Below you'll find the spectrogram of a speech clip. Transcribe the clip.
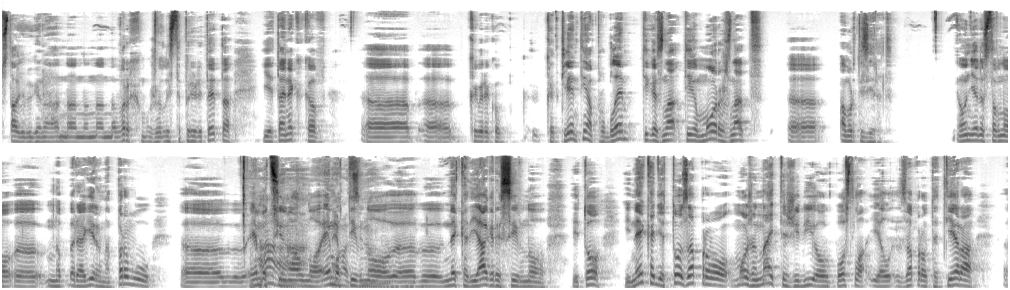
stavljao bi ga na, na, na, na vrh možda liste prioriteta, je taj nekakav, e, e, kako bi rekao, kad klijent ima problem, ti ga, zna, ti ga moraš znat amortizirati. On jednostavno uh, na- reagira na prvu, uh, emocionalno, Aha, emotivno, emocionalno. uh, nekad i agresivno i to. I nekad je to zapravo možda najteži dio ovog posla, jer zapravo te tjera uh,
